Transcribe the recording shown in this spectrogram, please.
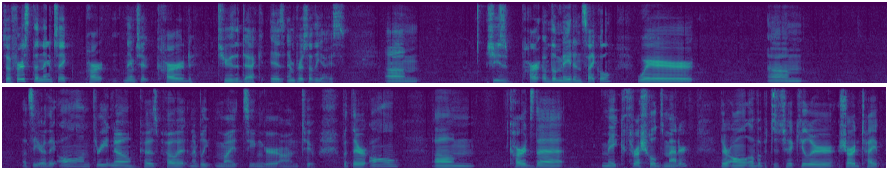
So first, the namesake part, namesake card to the deck is Empress of the Ice. Um, she's part of the Maiden cycle, where um, let's see, are they all on three? No, because Poet and I believe Might Singer are on two. But they're all um, cards that make thresholds matter. They're all of a particular shard type,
